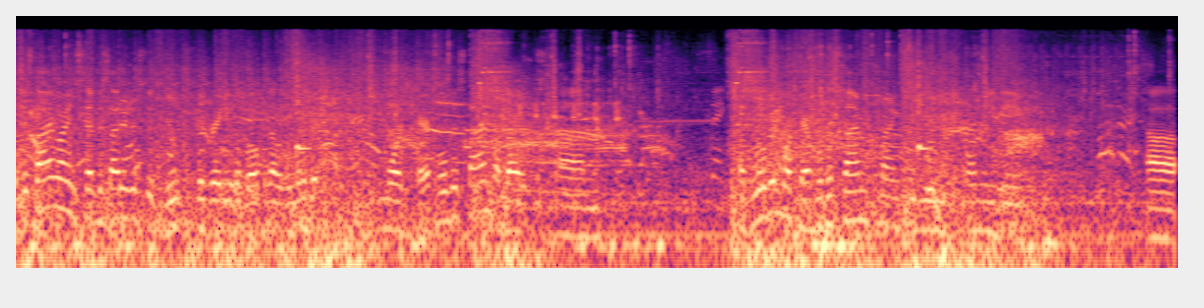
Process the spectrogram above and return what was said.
but this time I instead decided just to do the Eagle bow because I was a little bit more careful this time about, um, I was a little bit more careful this time trying to use only the, uh,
